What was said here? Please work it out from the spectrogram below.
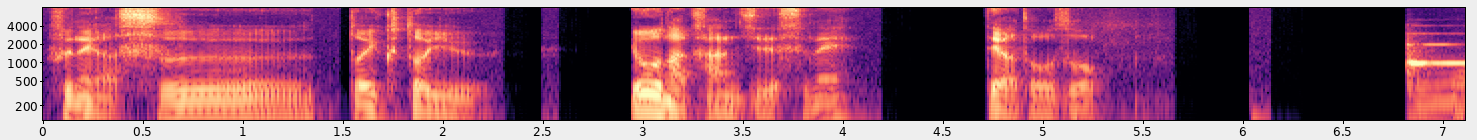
船がスーッと行くというような感じですね。ではどうぞ。Thank you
